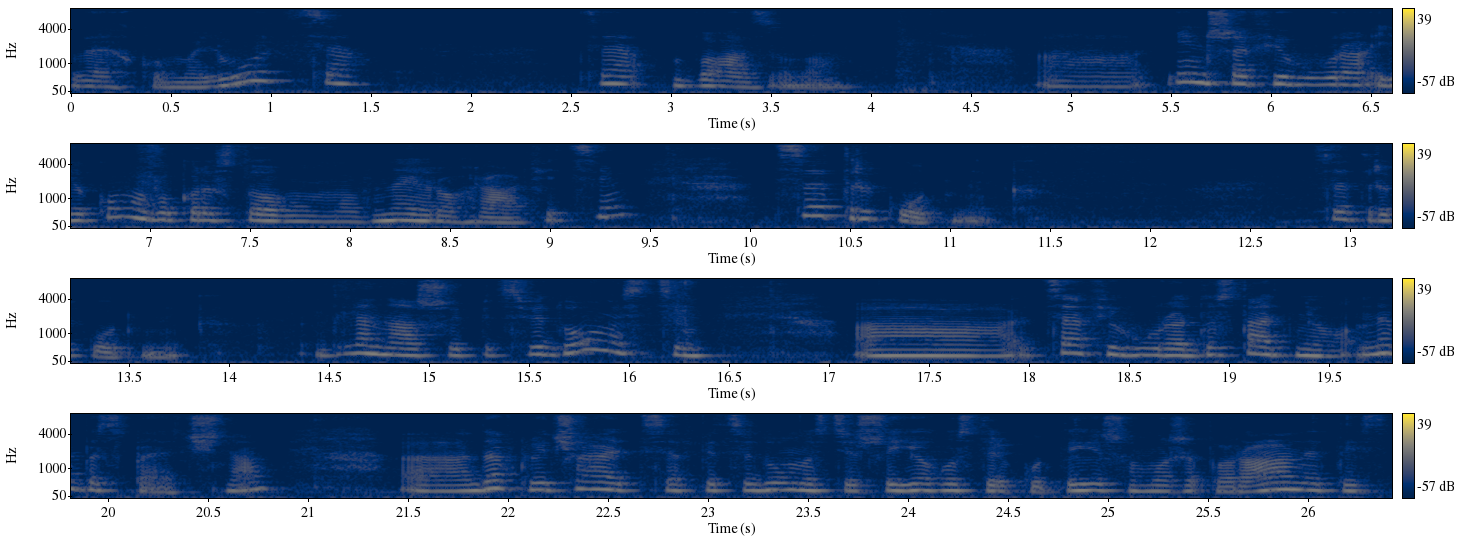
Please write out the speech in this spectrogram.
Легко малюється, це базова. Інша фігура, яку ми використовуємо в нейрографіці, це трикутник. Це трикутник. Для нашої підсвідомості ця фігура достатньо небезпечна, да, включається в підсвідомості, що є гострі кути, що може поранитись.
